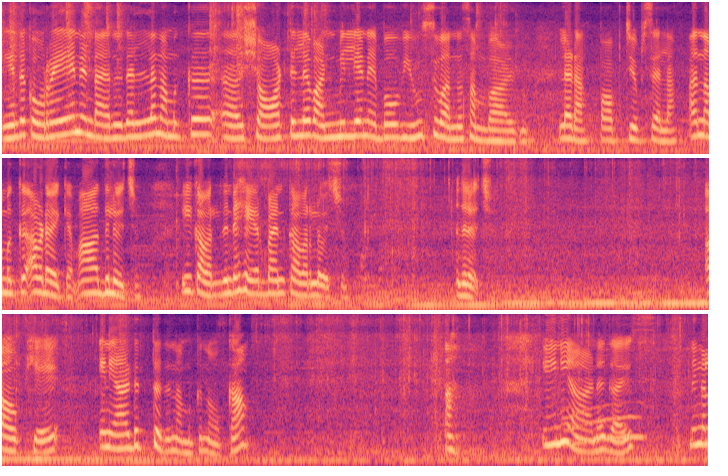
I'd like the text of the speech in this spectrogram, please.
ഇങ്ങനത്തെ കുറേ ഉണ്ടായിരുന്നു. ഇതെല്ലാം നമുക്ക് ഷോർട്ടിൽ വൺ മില്യൺ എബോ വ്യൂസ് വന്ന സംഭവമായിരുന്നു. അല്ലടാ പോപ്പ് ട്യൂബ്സ് എല്ലാം. അത് നമുക്ക് അവിടെ വയ്ക്കാം അതിൽ വെച്ചു. ഈ കവറിൽ ഇതിന്റെ ഹെയർ ബാൻഡ് കവറിൽ വെച്ചു. ഇതിൽ വെച്ചു. ഓക്കെ. ഇനി അടുത്തത് നമുക്ക് നോക്കാം. ഇനിയാണ് ഗൈസ് നിങ്ങൾ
